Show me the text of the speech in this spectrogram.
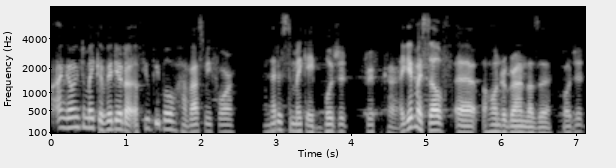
I'm going to make a video that a few people have asked me for, and that is to make a budget drift car. I gave myself uh, a hundred grand as a budget,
